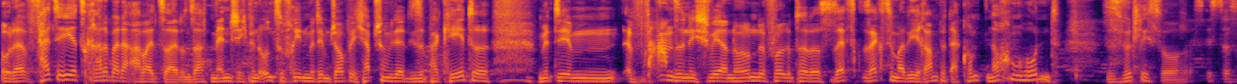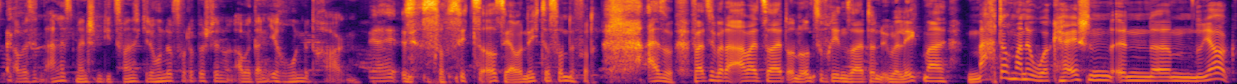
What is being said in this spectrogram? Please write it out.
oder falls ihr jetzt gerade bei der Arbeit seid und sagt, Mensch, ich bin unzufrieden mit dem Job, ich habe schon wieder diese Pakete mit dem wahnsinnig schweren Hundefutter, das sechste Mal die Rampe, da kommt noch ein Hund. Das ist wirklich so. Das ist das. Aber es sind alles Menschen, die 20 Kilo Hundefutter bestellen, aber dann ihre Hunde tragen. Ja, so sieht's aus, ja, aber nicht das Hundefutter. Also, falls ihr bei der Arbeit seid und unzufrieden seid, dann überlegt mal, macht doch mal eine Workation in ähm, New York.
